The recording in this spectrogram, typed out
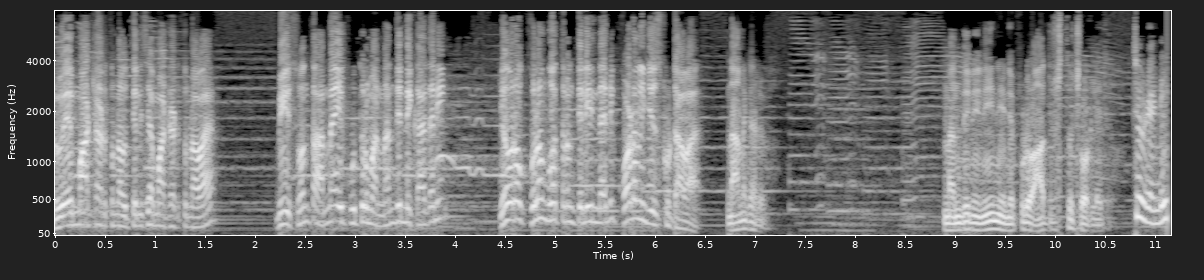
నువ్వేం మాట్లాడుతున్నావు తెలిసే మాట్లాడుతున్నావా? మీ సొంత అన్నయ్య కూతురు మన నందిని కాదని ఎవరో కులం గోత్రం తెలియదని కోడలు చేసుకుంటావా? నాన్నగారు నందినిని నేనెప్పుడు ఆ దృష్టితో చూడలేదు. చూడండి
